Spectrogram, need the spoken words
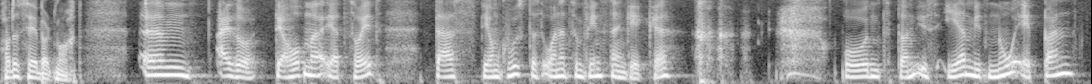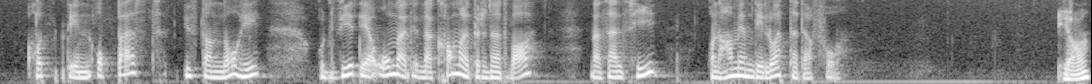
hat er selber gemacht. Ähm, also, der hat mir erzählt, dass die haben gewusst, dass einer zum Fenster geht, gell? Und dann ist er mit no Eppern, hat den oppasst, ist dann nachher und wie der Oma in der Kammer drin war, dann sind sie und haben ihm die Leute davor. Ja.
